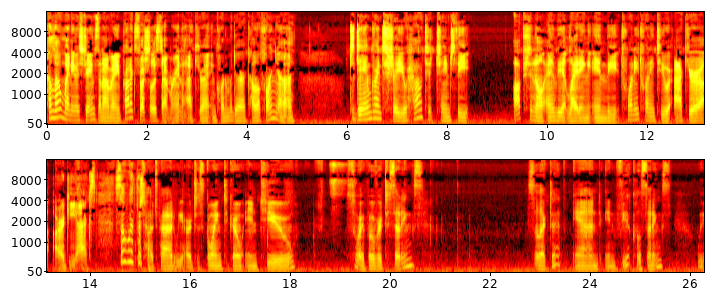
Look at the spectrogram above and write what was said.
Hello, my name is James and I'm a product specialist at Marin Acura in Corte Madera, California. Today I'm going to show you how to change the optional ambient lighting in the 2022 Acura RDX. So with the touchpad, we are just going to go into swipe over to settings, select it, and in vehicle settings, we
